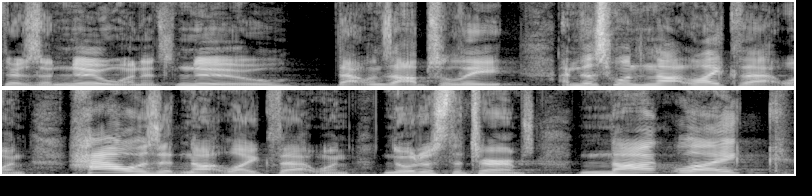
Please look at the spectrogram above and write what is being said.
there's a new one, it's new. That one's obsolete. And this one's not like that one. How is it not like that one? Notice the terms. Not like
